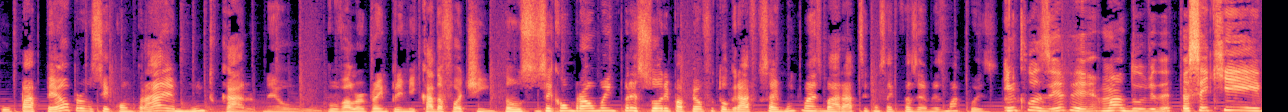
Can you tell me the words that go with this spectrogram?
o papel para você comprar é muito caro, né? O, o valor para imprimir cada fotinho. Então, se você comprar uma impressora e papel fotográfico, sai muito mais barato, você consegue fazer a mesma coisa. Inclusive, uma dúvida. Eu sei que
